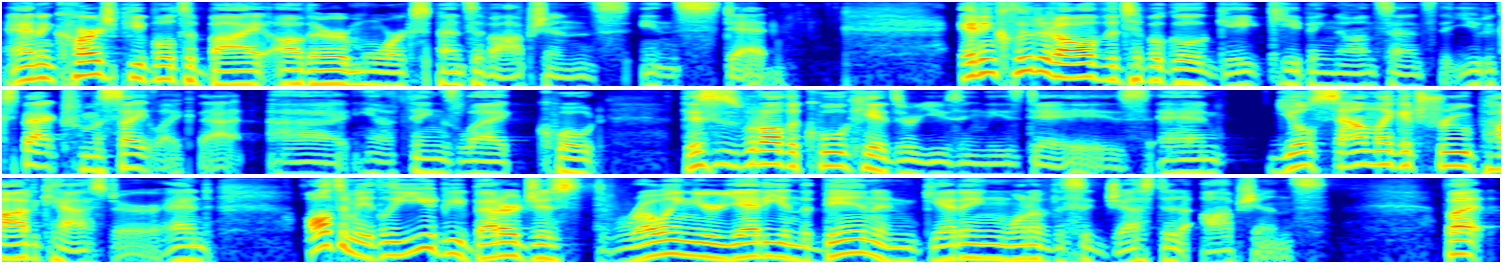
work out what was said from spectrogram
and encourage people to buy other, more expensive options instead. It included all of the typical gatekeeping nonsense that you'd expect from a site like that. Uh, you know, things like, quote, this is what all the cool kids are using these days, and you'll sound like a true podcaster. And ultimately, you'd be better just throwing your Yeti in the bin and getting one of the suggested options. But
